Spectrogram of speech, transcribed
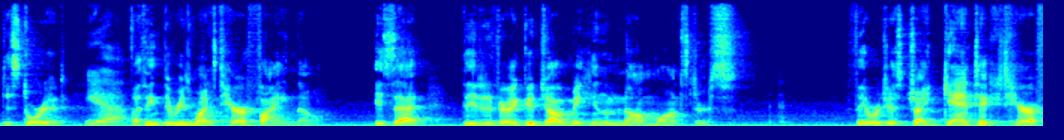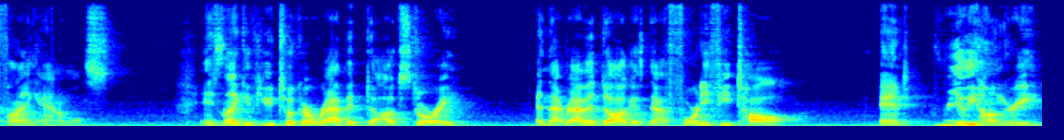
distorted. yeah, I think the reason why it's terrifying though is that they did a very good job of making them not monsters. They were just gigantic, terrifying animals. It's like if you took a rabid dog story, and that rabid dog is now 40 feet tall and really hungry.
